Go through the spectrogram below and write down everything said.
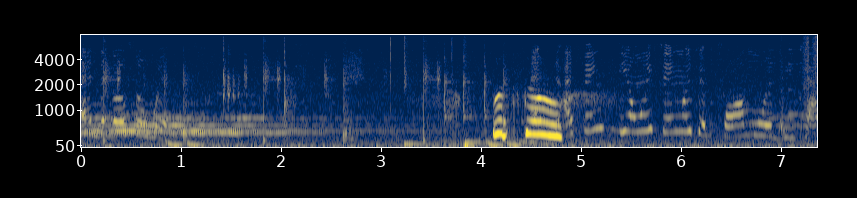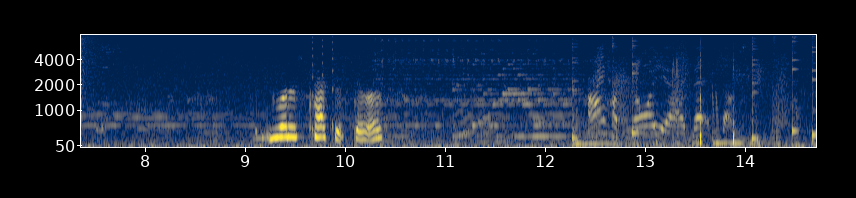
And there's also wind. Let's go. I think the only thing we could farm would be cactus. What does cactus give us? I have no idea. I bet it does.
